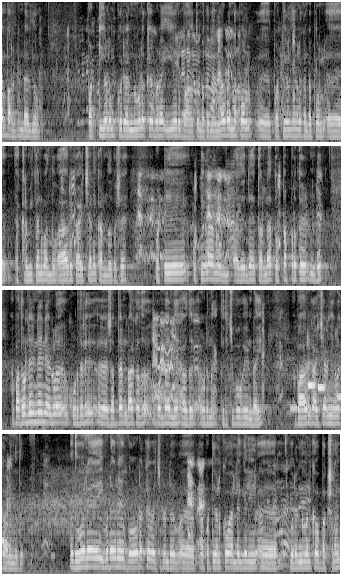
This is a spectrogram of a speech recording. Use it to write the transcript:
ഞാൻ പറഞ്ഞിട്ടുണ്ടായിരുന്നു പട്ടികളും കുരങ്ങുകളൊക്കെ ഇവിടെ ഈ ഒരു ഭാഗത്തുണ്ട്. അപ്പോൾ ഞങ്ങളവിടെ വന്നപ്പോൾ പട്ടികൾ ഞങ്ങൾ കണ്ടപ്പോൾ ആക്രമിക്കാൻ വന്നു. ആ ഒരു കാഴ്ചയാണ് കാണുന്നത് പക്ഷേ പട്ടി കുട്ടികളാണ് അതിന്റെ തള്ള തൊട്ടപ്പുറത്ത് ഉണ്ട്. അപ്പോൾ അതുകൊണ്ട് തന്നെ ഞങ്ങൾ കൂടുതൽ ശബ്ദം ഉണ്ടാക്കാത്തത് കൊണ്ട് തന്നെ അത് അവിടുന്ന് തിരിച്ചു പോവുകയുണ്ടായി. അപ്പോൾ ആ ഒരു കാഴ്ചയാണ് ഞങ്ങൾ കാണുന്നത്. അതുപോലെ ഇവിടെ ഒരു ബോർഡൊക്കെ വെച്ചിട്ടുണ്ട് പട്ടികൾക്കോ അല്ലെങ്കിൽ കുരങ്ങുകൾക്കോ ഭക്ഷണം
